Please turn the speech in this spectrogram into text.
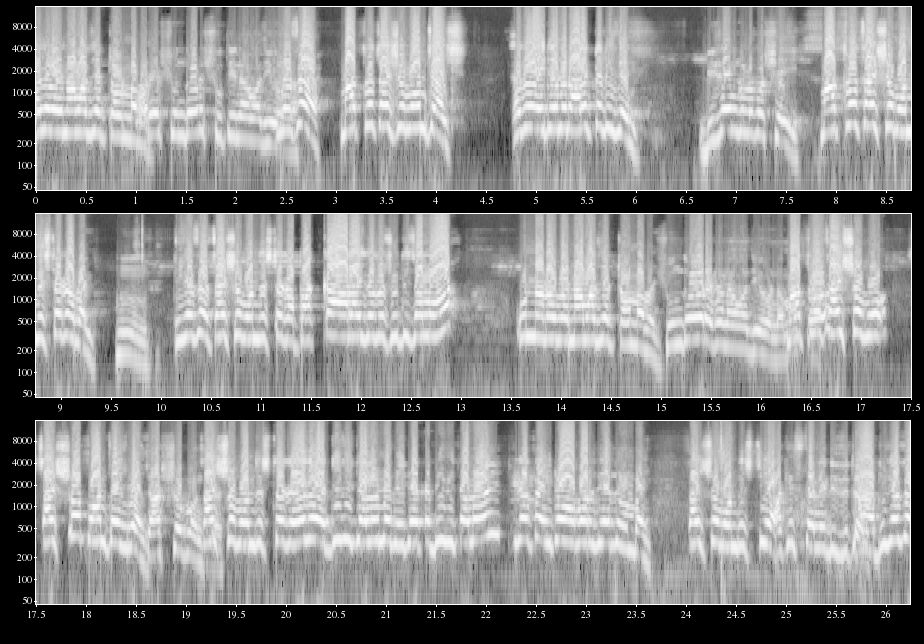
এই ভাই নামাজে একটা অন্য সুন্দর সুতি নামাজি ঠিক আছে? মাত্র চারশো পঞ্চাশ। এবং এইটার মধ্যে আরেকটা ডিজাইন ডিজাইনগুলো তো সেই। মাত্র চারশো পঞ্চাশ টাকা ভাই। হুম। ঠিক আছে চারশো পঞ্চাশ টাকা। পাক্কা আড়াই গজ সুতি চালো অন্যান্য ভাই নামাজি একটা অন্য ভাই। সুন্দর একটা নামাজি ওড়না মাত্র চারশো চারশো পঞ্চাশ ভাই। চারশো চারশো পঞ্চাশ টাকা। ডিজিটালের মধ্যে এটা একটা ডিজিটাল ঠিক আছে এটা আবার দিয়ে দেবেন ভাই। চারশো পঞ্চাশ টাকা পাকিস্তানি ডিজিটাল হ্যাঁ ঠিক আছে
